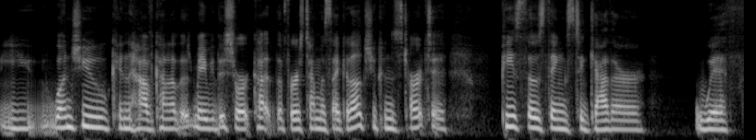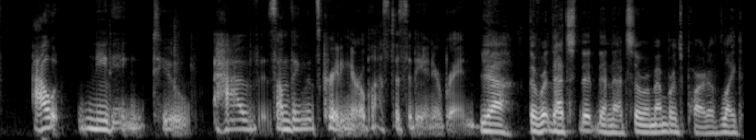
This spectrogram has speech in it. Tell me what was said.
you once you can have kind of the, maybe the shortcut the first time with psychedelics, you can start to piece those things together without needing to have something that's creating neuroplasticity in your brain. Yeah, the, that's the, then that's the remembrance part of like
